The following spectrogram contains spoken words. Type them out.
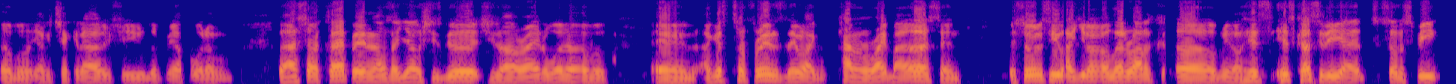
Y'all can check it out if you look me up or whatever. But I started clapping and I was like, "Yo, she's good. She's all right or whatever." And I guess her friends they were like kind of right by us. And as soon as he like you know let her out of uh, you know his his custody, at, so to speak,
